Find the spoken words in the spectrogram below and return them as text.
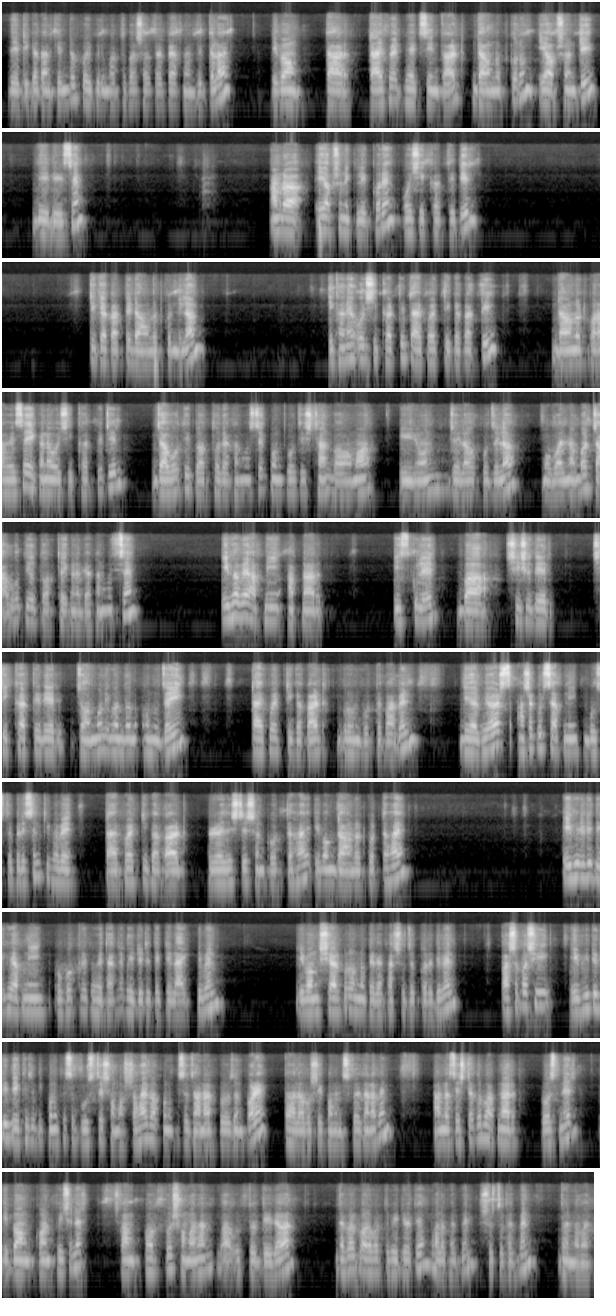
যে টিকাদান কেন্দ্র, কৈপুরি মধ্যপাড়া সরকারি প্রাথমিক বিদ্যালয় এবং তার টাইফয়েড ভ্যাকসিন কার্ড ডাউনলোড করুন। এই অপশনটি দিয়ে দিয়েছে। আমরা এই অপশনে ক্লিক করে ওই শিক্ষার্থীটির টিকা কার্ডটি ডাউনলোড করে নিলাম। এখানে ওই শিক্ষার্থীর টাইফয়েড টিকা কার্ডটি ডাউনলোড করা হয়েছে। এখানে ওই শিক্ষার্থীটির যাবতীয় তথ্য দেখানো হচ্ছে। কোন প্রতিষ্ঠান, বাবা মা, ইউনিয়ন, জেলা, উপজেলা, মোবাইল নাম্বার, যাবতীয় তথ্য এখানে দেখানো হচ্ছে। এইভাবে আপনি আপনার স্কুলের বা শিশুদের, শিক্ষার্থীদের জন্ম নিবন্ধন অনুযায়ী টাইফয়েড টিকা কার্ড গ্রহণ করতে পারবেন। ডিয়ার ভিউয়ার্স আশা করছি আপনি বুঝতে পেরেছেন কীভাবে টাইফয়েড টিকা কার্ড রেজিস্ট্রেশন করতে হয় এবং ডাউনলোড করতে হয়। এই ভিডিওটি দেখে আপনি উপকৃত হয়ে থাকলে ভিডিওটিতে একটি লাইক দিবেন এবং শেয়ার করে অন্যকে দেখার সুযোগ করে দিবেন। পাশাপাশি এই ভিডিওটি দেখে যদি কোনো কিছু বুঝতে সমস্যা হয় বা কোনো কিছু জানার প্রয়োজন পড়ে, তাহলে অবশ্যই কমেন্টস করে জানাবেন। আমরা চেষ্টা করব আপনার প্রশ্নের এবং কনফিউশনের সম্ভাব্য সমাধান বা উত্তর দিয়ে দেওয়ার। দেখার পরবর্তী ভিডিওতে। ভালো থাকবেন, সুস্থ থাকবেন। ধন্যবাদ।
